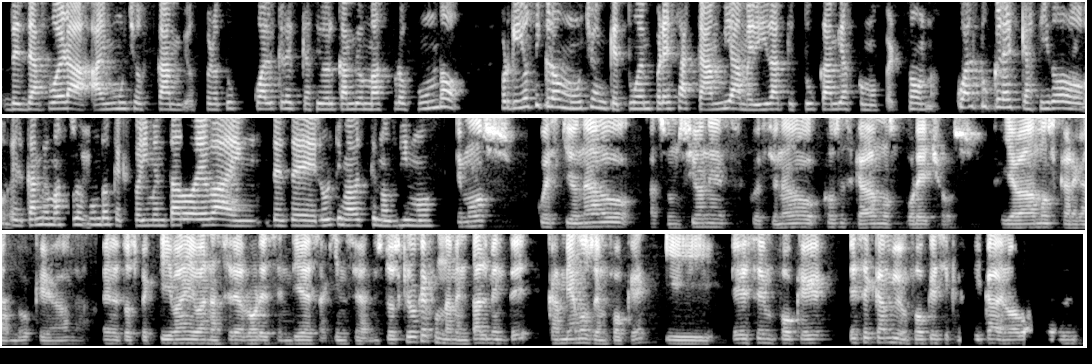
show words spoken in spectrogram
desde afuera hay muchos cambios, pero tú, ¿cuál crees que ha sido el cambio más profundo? Porque yo sí creo mucho en que tu empresa cambia a medida que tú cambias como persona. ¿Cuál tú crees que ha sido el cambio más profundo que ha experimentado Eva en, desde la última vez que nos vimos? Hemos cuestionado asunciones, cuestionado cosas que dábamos por hechos, que llevábamos cargando, que a la, en retrospectiva iban a ser errores en 10 a 15 años. Entonces creo que fundamentalmente cambiamos de enfoque y ese enfoque, ese cambio de enfoque significa de nuevo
